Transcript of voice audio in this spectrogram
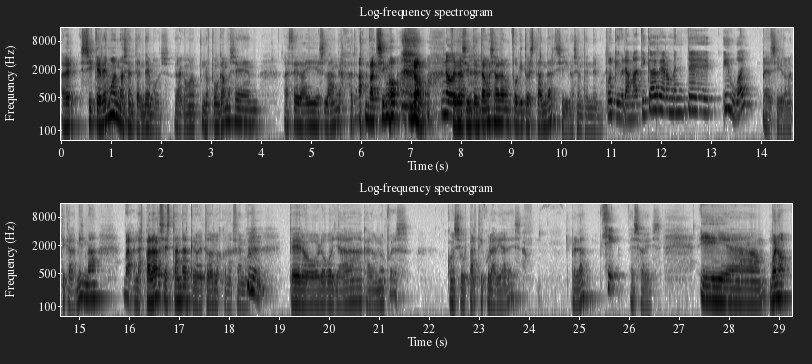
A ver, si queremos, nos entendemos. O sea, como nos pongamos en hacer ahí slang al máximo, no. No, Pero no, si intentamos hablar un poquito estándar, sí, nos entendemos. porque gramática realmente igual. Eh, sí, gramática la misma. Las palabras estándar creo que todos los conocemos. Hmm. Pero luego ya cada uno pues con sus particularidades. ¿Verdad? Sí, Eso es. Y eh, bueno,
